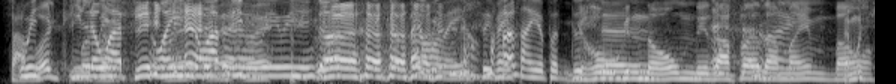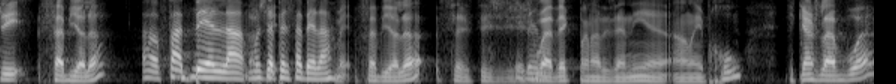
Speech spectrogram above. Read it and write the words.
ça Oui, va, le ils climat l'ont toxique. appelé- ouais, ils l'ont appelé oui, oui. putain. Ben Non, oui, mais. Vincent, il n'y a pas de doute. Gros gnome, des affaires de même. Bon. Mais moi, c'est Fabiola. Ah, Fabella. Moi, je l'appelle Fabella. Mais Fabiola, c'était- j'ai belle. joué avec pendant des années euh, en impro. Puis quand je la vois,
